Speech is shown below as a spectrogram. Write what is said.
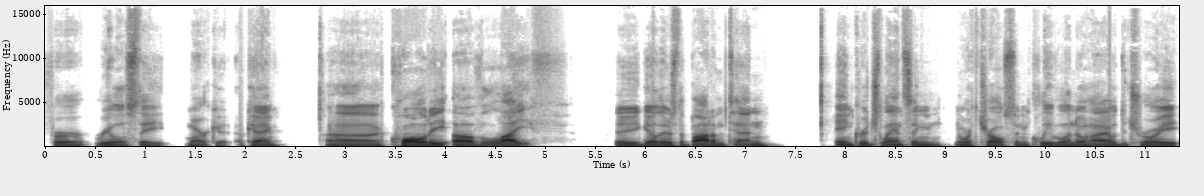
for real estate market. Okay. Uh, quality of life. There you go. There's the bottom 10. Anchorage, Lansing, North Charleston, Cleveland, Ohio, Detroit,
